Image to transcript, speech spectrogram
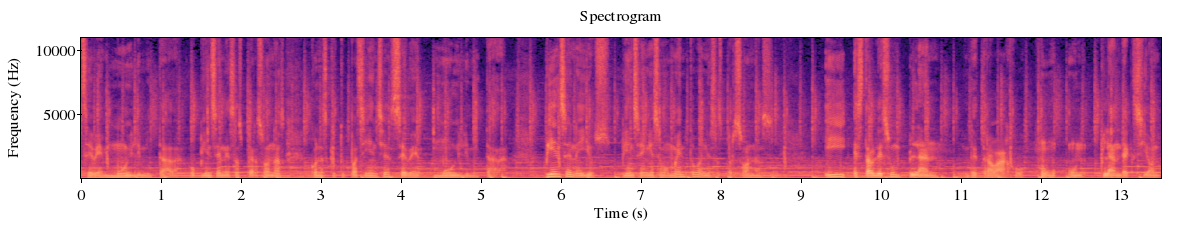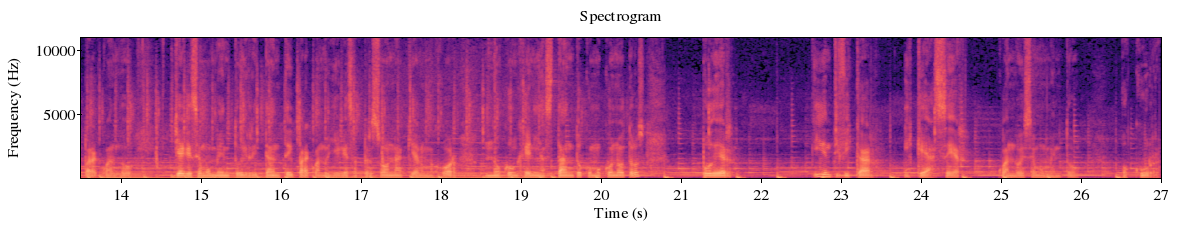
se ve muy limitada o piensa en esas personas con las que tu paciencia se ve muy limitada. Piensa en ellos, piensa en ese momento, en esas personas y establece un plan de trabajo, un plan de acción para cuando llegue ese momento irritante, para cuando llegue esa persona que a lo mejor no congenias tanto como con otros, poder identificar y qué hacer cuando ese momento ocurra.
